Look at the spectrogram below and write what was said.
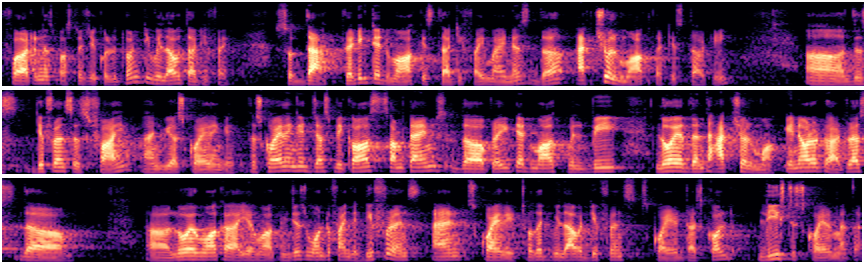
for attendance percentage equal to 20 we will have 35. So, that predicted mark is 35 minus the actual mark that is 30. Uh, this difference is 5 and we are squaring it. The squaring it just because sometimes the predicted mark will be lower than the actual mark. In order to address the uh, lower mark or higher mark we just want to find the difference and square it. So, that we will have a difference squared that is called least square method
